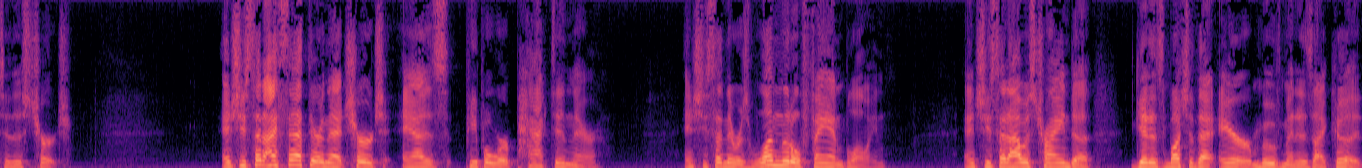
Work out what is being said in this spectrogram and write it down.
to this church. And she said, I sat there in that church as people were packed in there. And she said there was one little fan blowing. And she said, I was trying to get as much of that air movement as I could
